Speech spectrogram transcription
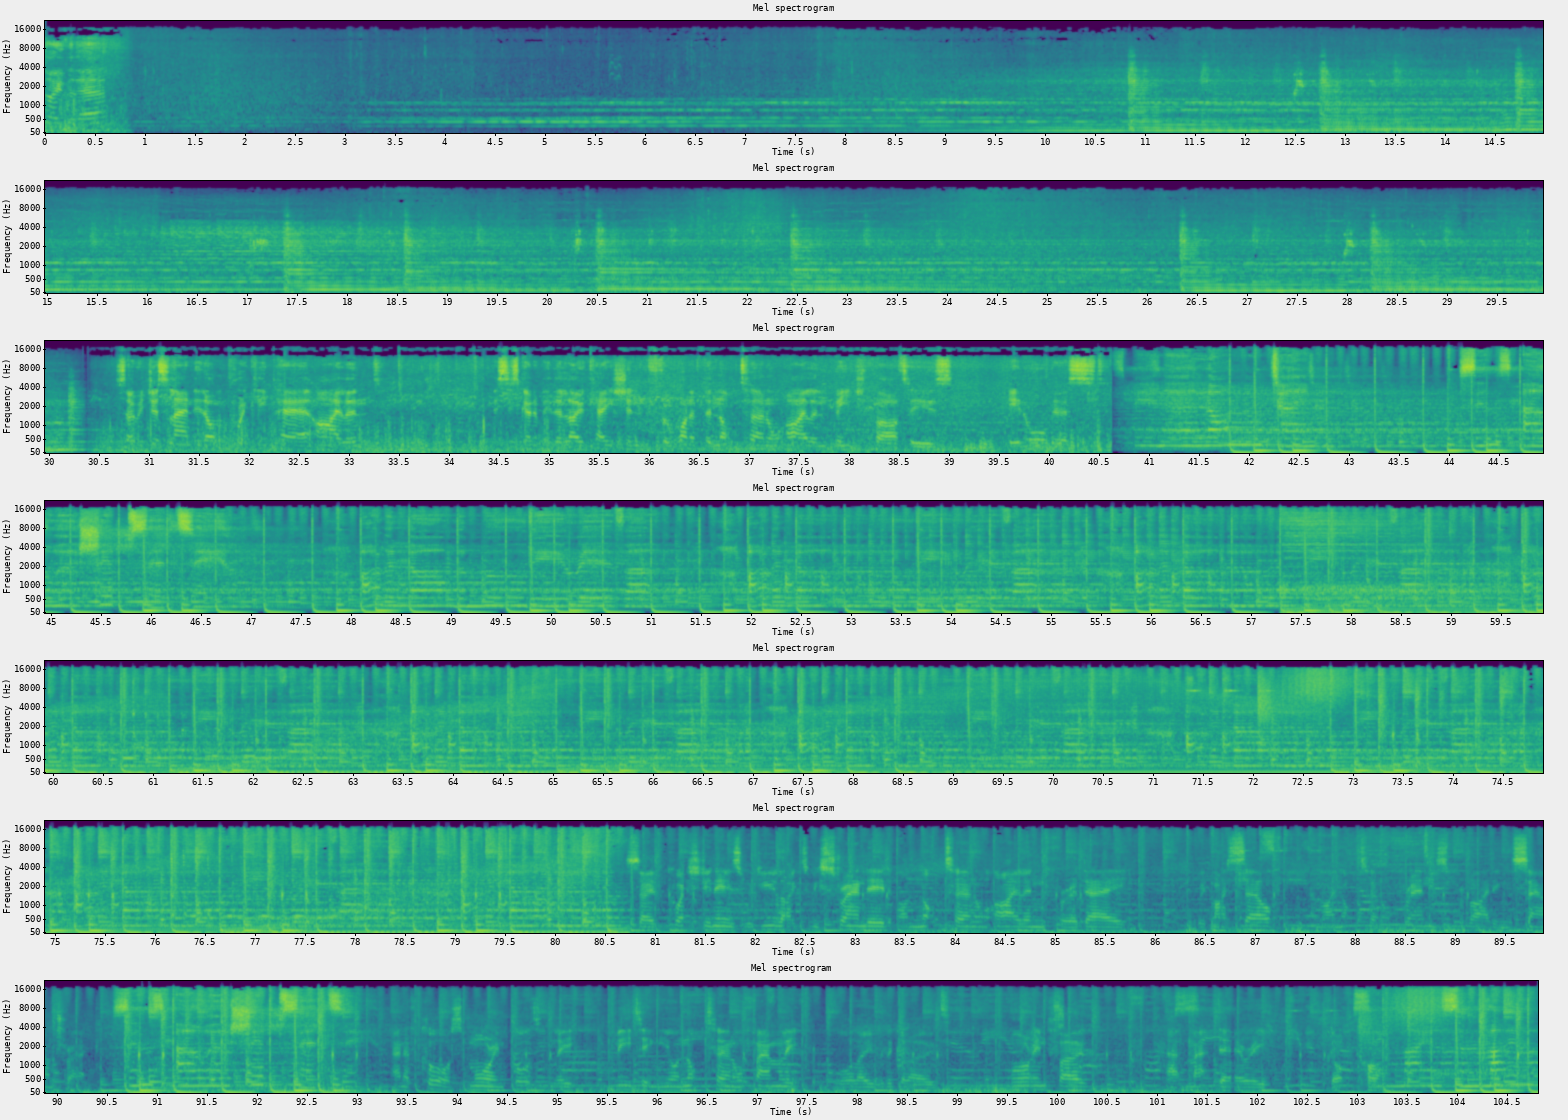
over there. We just landed on Prickly Pear Island. This is going to be the location for one of the nocturnal island beach parties in August. Question is, would you like to be stranded on Nocturnal Island for a day with myself and my nocturnal friends providing the soundtrack? Since our ship set. And of course, more importantly, meeting your nocturnal family from all over the globe. More info at mattdarey.com. Miles and miles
